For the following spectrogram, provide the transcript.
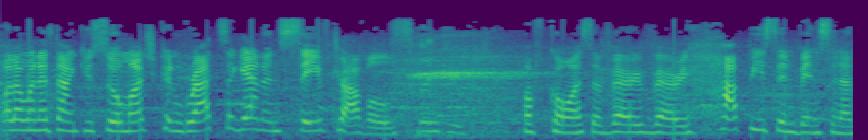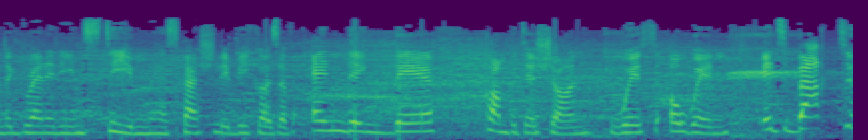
Well, I want to thank you so much. Congrats again and safe travels. Thank you of course, a very, very happy St. Vincent and the Grenadines team, especially because of ending their competition with a win. It's back to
